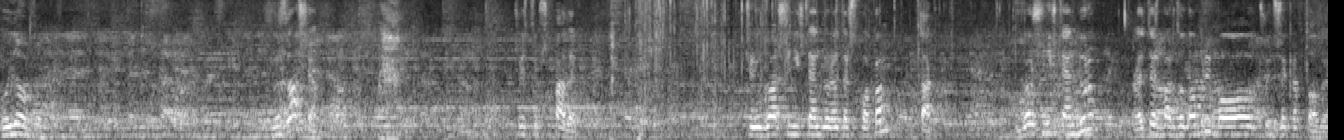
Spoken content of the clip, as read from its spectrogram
Chuj dobrze. No zawsze. Czysty przypadek. Czyli gorszy niż ten, ale też spoko? Tak. Gorszy niż tendur, ale też bardzo dobry, bo czuć, że kraftowy.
